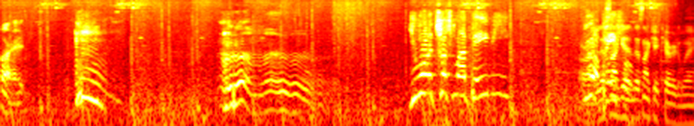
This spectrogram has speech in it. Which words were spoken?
All right. you want to touch my baby? Alright, let's not get let's not get carried away.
